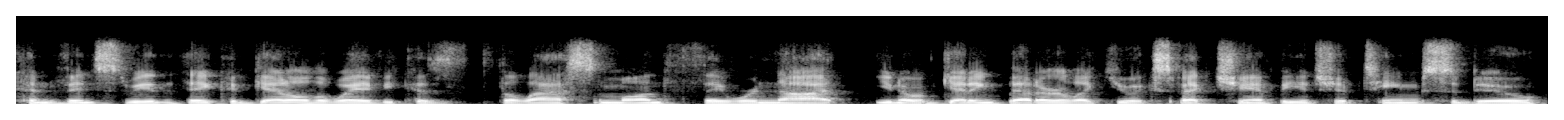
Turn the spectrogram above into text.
convinced me that they could get all the way because the last month they were not, you know, getting better like you expect championship teams to do.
